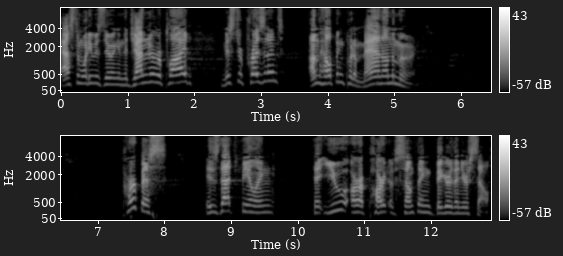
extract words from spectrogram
asked him what he was doing, and the janitor replied, Mr. President, I'm helping put a man on the moon. Purpose is that feeling that you are a part of something bigger than yourself,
